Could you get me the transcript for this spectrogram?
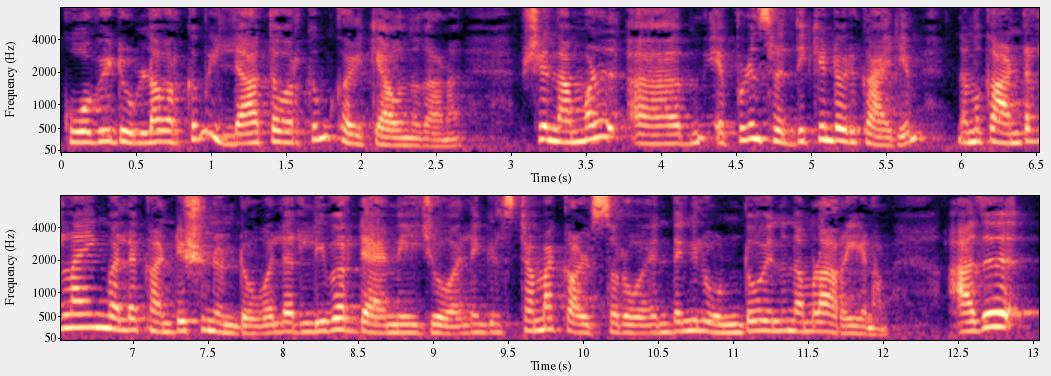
കോവിഡ് ഉള്ളവർക്കും ഇല്ലാത്തവർക്കും കഴിക്കാവുന്നതാണ്. പക്ഷെ നമ്മൾ എപ്പോഴും ശ്രദ്ധിക്കേണ്ട ഒരു കാര്യം നമുക്ക് അണ്ടർലൈങ് വല്ല കണ്ടീഷൻ ഉണ്ടോ? വല്ല ലിവർ ഡാമേജോ അല്ലെങ്കിൽ സ്റ്റമക്ക് അൾസറോ എന്തെങ്കിലും ഉണ്ടോ എന്ന് നമ്മൾ അറിയണം. അത്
